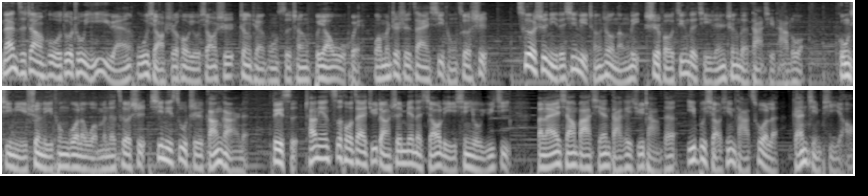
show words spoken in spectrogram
男子账户多出一亿元，五小时后又消失。证券公司称：“不要误会，我们这是在系统测试，测试你的心理承受能力是否经得起人生的大起大落。恭喜你顺利通过了我们的测试，心理素质杠杠的。”对此，常年伺候在局长身边的小李心有余悸，本来想把钱打给局长的，一不小心打错了，赶紧辟谣。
